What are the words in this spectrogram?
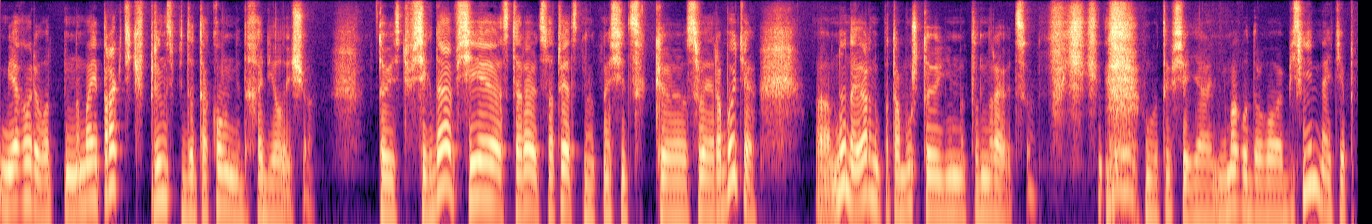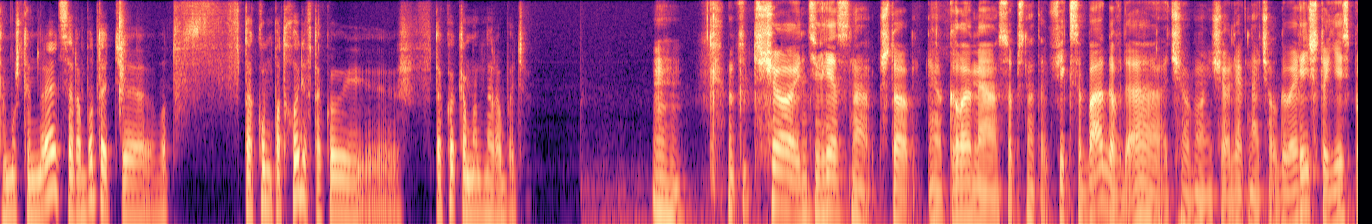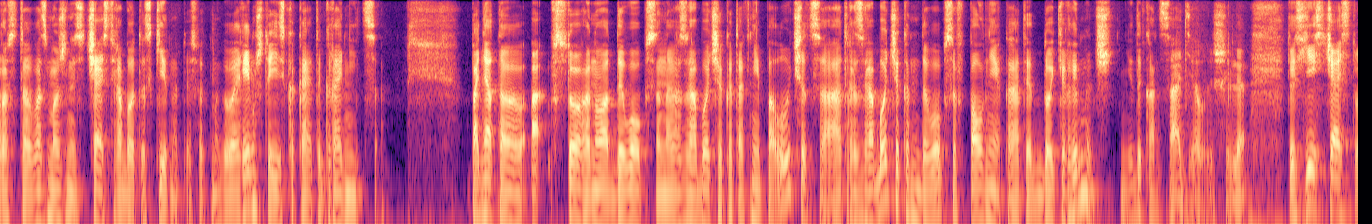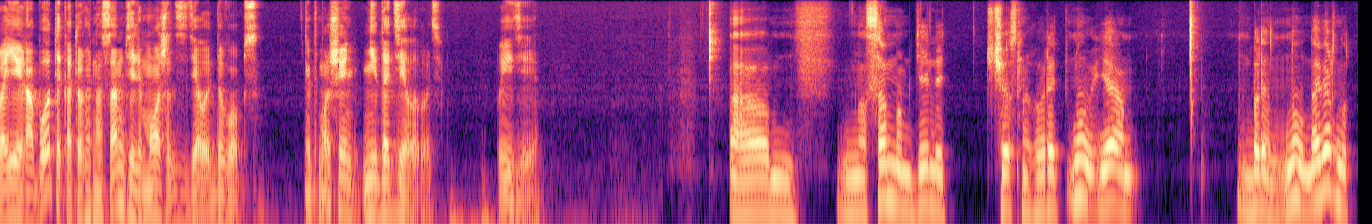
я говорю, вот на моей практике, в принципе, до такого не доходило еще. То есть всегда все стараются ответственно относиться к своей работе, ну, наверное, потому что им это нравится. вот и все. Я не могу другого объяснения найти, потому что им нравится работать э, вот в таком подходе, в такой, в такой командной работе. Ну, тут еще интересно, что э, кроме, собственно, там, фикса багов, да, о чем еще Олег начал говорить, что есть просто возможность часть работы скинуть. То есть вот мы говорим, что есть какая-то граница. Понятно, а, в сторону от DevOps на разработчика так не получится, а от разработчика на DevOps вполне, когда ты докер имидж не до конца делаешь. Или... То есть есть часть твоей работы, которая на самом деле может сделать DevOps. И ты можешь ее не доделывать, по идее. Um, на самом деле, честно говоря, ну, я, блин, ну, наверное,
